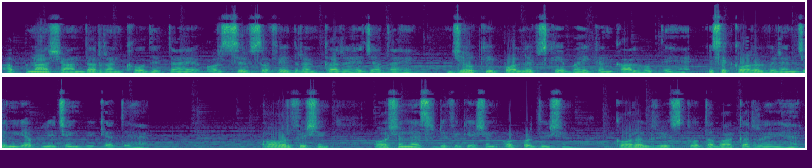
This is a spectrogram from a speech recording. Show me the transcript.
अपना शानदार रंग खो देता है और सिर्फ़ सफ़ेद रंग का रह जाता है, जो कि पॉलिप्स के भाई कंकाल होते हैं। इसे कोरल विरंजन या ब्लीचिंग भी कहते हैं। ओवरफिशिंग, ओशन एसिडिफिकेशन और प्रदूषण। कोरल रीफ्स को तबाह कर रहे हैं।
